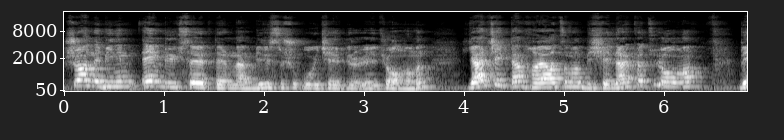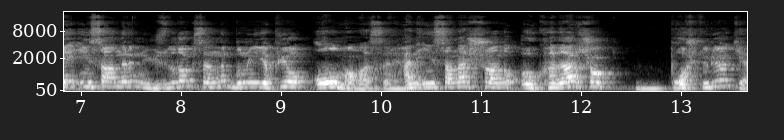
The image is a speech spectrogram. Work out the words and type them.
Şu anda benim en büyük sebeplerimden birisi şu bu içerikleri üretiyor olmamın. Gerçekten hayatıma bir şeyler katıyor olmam ve insanların %90'ının bunu yapıyor olmaması. Hani insanlar şu anda o kadar çok boş duruyor ki.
